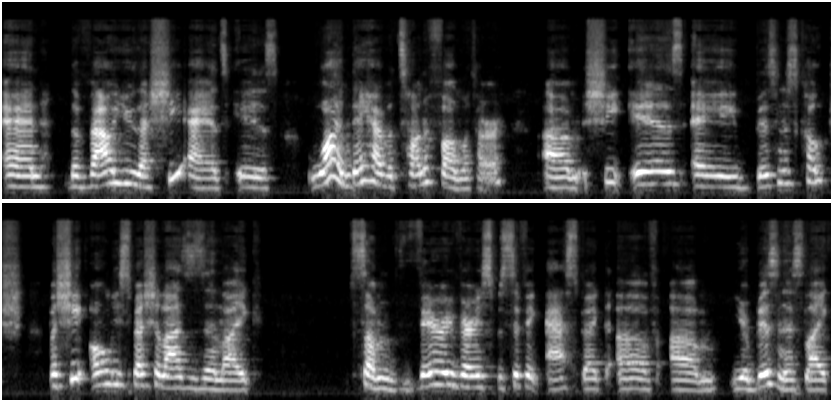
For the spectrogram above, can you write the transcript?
and the value that she adds is one, they have a ton of fun with her. Um, she is a business coach, but she only specializes in like some very very specific aspect of um, your business like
